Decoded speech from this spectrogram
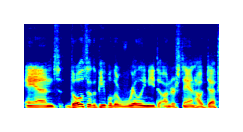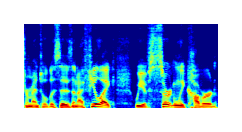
and those are the people that really need to understand how detrimental this is. And I feel like we have certainly covered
